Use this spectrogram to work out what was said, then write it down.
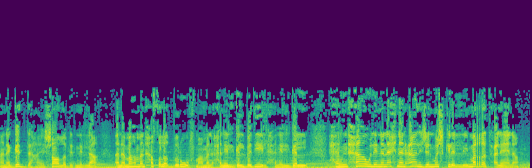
أنا قدها إن شاء الله بإذن الله. أنا مهما حصلت ظروف مهما حنلقى البديل حنلقى حنحاول اننا إحنا نعالج المشكلة اللي مرت علينا.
